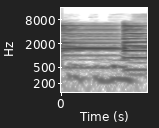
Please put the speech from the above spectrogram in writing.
şekilde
